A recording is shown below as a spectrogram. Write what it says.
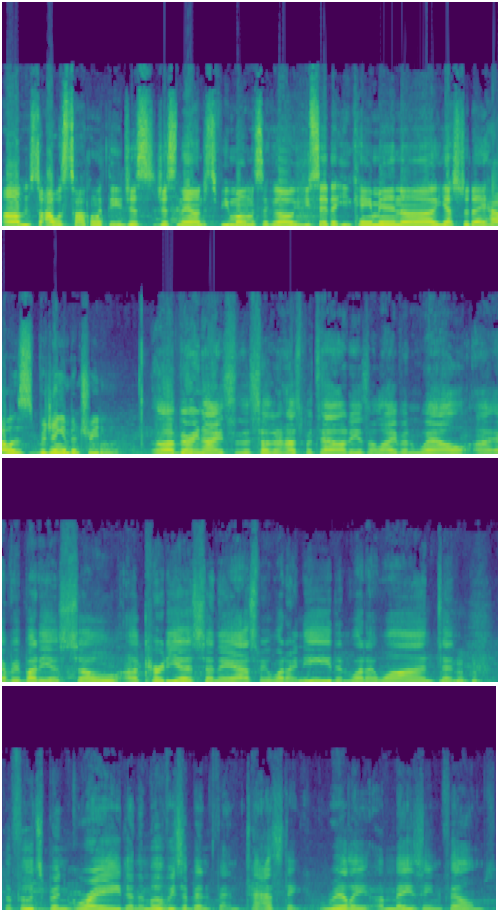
Um, so I was talking with you just just now, just a few moments ago. You said that you came in uh, yesterday. How has Virginia been treating you? Uh, very nice. The Southern hospitality is alive and well. Uh, everybody is so uh, courteous, and they ask me what I need and what I want. And the food's been great, and the movies have been fantastic. Really amazing films.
